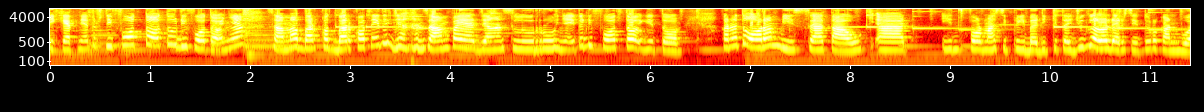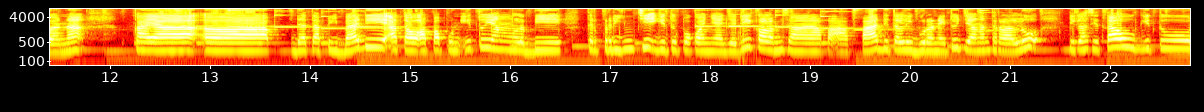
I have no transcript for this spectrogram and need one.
tiketnya. Terus difoto tuh di fotonya sama barcode barcode-nya itu jangan sampai ya, jangan seluruhnya itu difoto gitu. Karena tuh orang bisa tahu uh, informasi pribadi kita juga loh dari situ rekan buana kayak eh, data pribadi atau apa pun itu yang lebih terperinci gitu pokoknya. Jadi kalau misalnya apa-apa di liburan itu jangan terlalu dikasih tahu gitu,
